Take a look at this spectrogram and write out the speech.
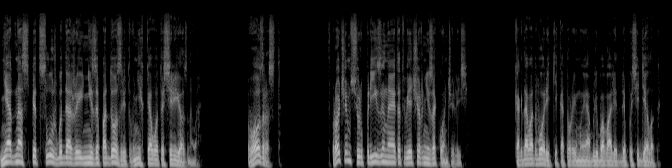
Ни одна спецслужба даже и не заподозрит в них кого-то серьезного. Возраст. Впрочем, сюрпризы на этот вечер не закончились. Когда во дворике, который мы облюбовали для посиделок,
